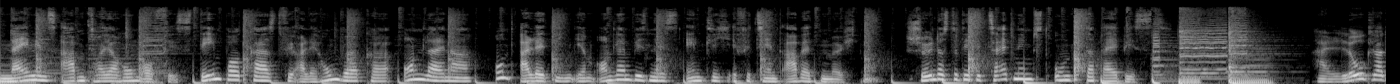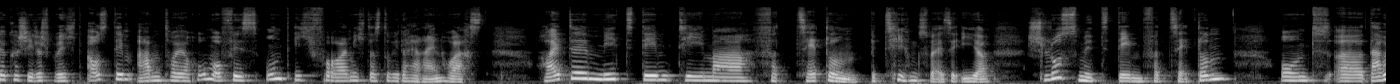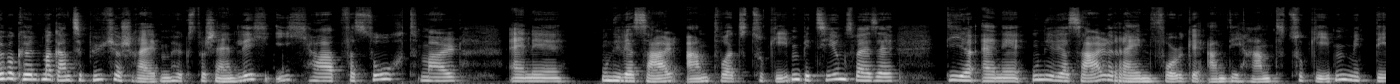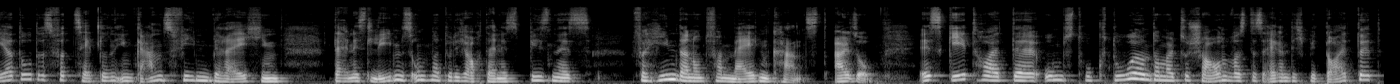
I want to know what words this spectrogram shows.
hinein ins Abenteuer Homeoffice, dem Podcast für alle Homeworker, Onliner und alle, die in ihrem Online-Business endlich effizient arbeiten möchten. Schön, dass du dir die Zeit nimmst und dabei bist. Hallo, Claudia Koscheder spricht aus dem Abenteuer Homeoffice und ich freue mich, dass du wieder hereinhorchst. Heute mit dem Thema Verzetteln, beziehungsweise eher Schluss mit dem Verzetteln und äh, darüber könnte man ganze Bücher schreiben, höchstwahrscheinlich. Ich habe versucht, mal eine Universalantwort zu geben, beziehungsweise dir eine Universalreihenfolge an die Hand zu geben, mit der du das Verzetteln in ganz vielen Bereichen deines Lebens und natürlich auch deines Business verhindern und vermeiden kannst. Also, es geht heute um Struktur und einmal zu schauen, was das eigentlich bedeutet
